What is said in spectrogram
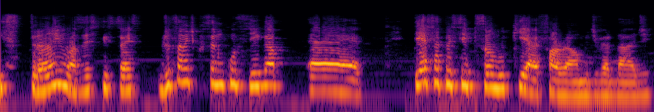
estranho as descrições, justamente porque você não consiga é, ter essa percepção do que é Far Realm de verdade.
